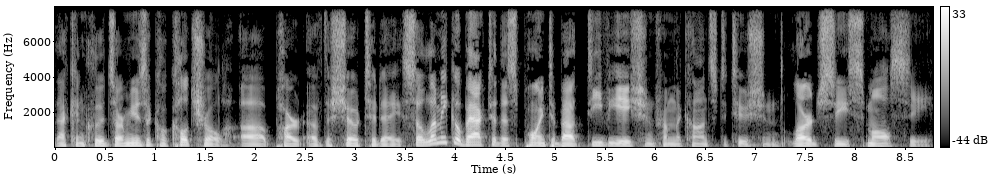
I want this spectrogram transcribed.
that concludes our musical cultural uh, part of the show today. So let me go back to this point about deviation from the Constitution, large C, small c.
